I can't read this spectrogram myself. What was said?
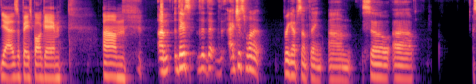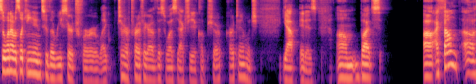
yeah, it's a baseball game. Um, Um, there's the, the, I just want to bring up something. Um, so uh, so when I was looking into the research for like to try to figure out if this was actually a clip show cartoon, which yeah, it is. Um, but uh, I found uh,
